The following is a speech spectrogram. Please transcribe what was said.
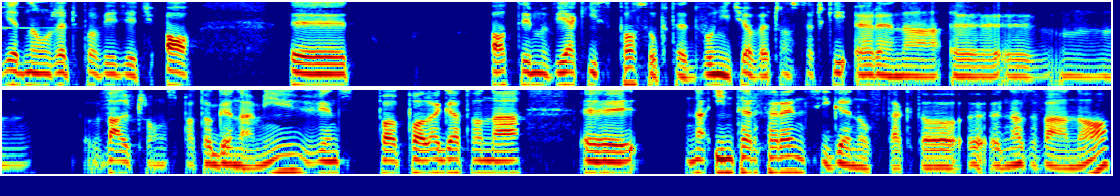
jedną rzecz powiedzieć o, o tym, w jaki sposób te dwuniciowe cząsteczki RNA mm, walczą z patogenami, więc po, polega to na, y, na interferencji genów, tak to y, nazwano.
